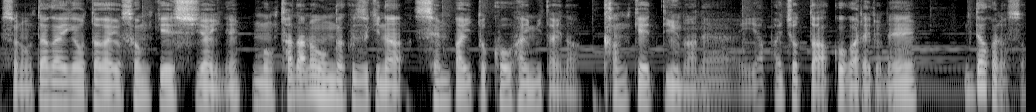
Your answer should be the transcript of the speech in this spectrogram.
そのお互いがお互いを尊敬し合いね、もうただの音楽好きな先輩と後輩みたいな関係っていうのはね、やっぱりちょっと憧れるね。だからさ、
